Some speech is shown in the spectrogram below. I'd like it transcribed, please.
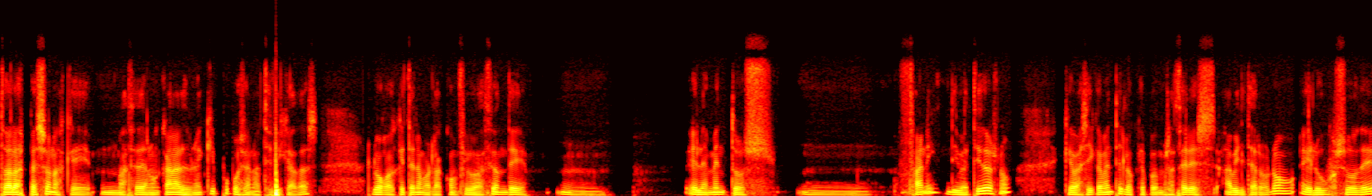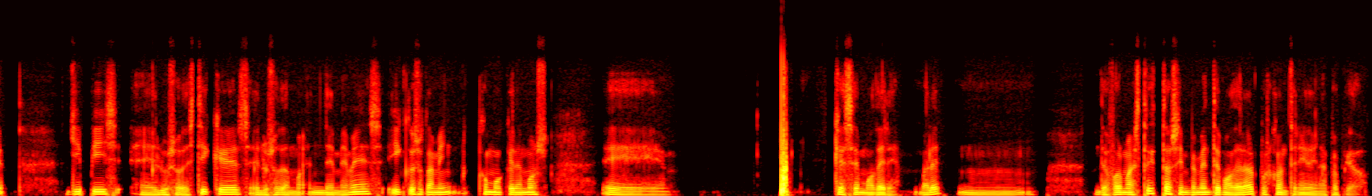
todas las personas que acceden a un canal de un equipo pues sean notificadas. Luego aquí tenemos la configuración de mm, elementos mm, funny, divertidos, ¿no? Que básicamente lo que podemos hacer es habilitar o no el uso de GPs, el uso de stickers, el uso de, memes, incluso también como queremos eh, que se modere, ¿vale? Mm, de forma estricta o simplemente moderar pues contenido inapropiado.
